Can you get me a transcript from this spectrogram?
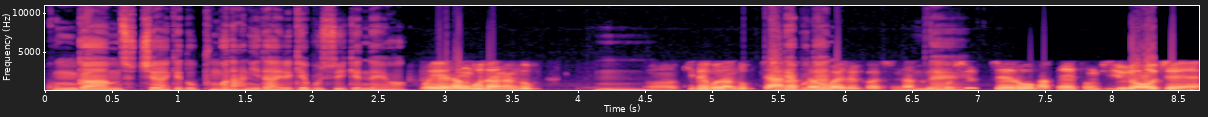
공감 수치가 이렇게 높은 건 아니다 이렇게 볼 수 있겠네요. 뭐 예상보다는 높, 음. 어, 기대보다는 높지 않았다고 기대보단- 봐야 될 것 같습니다. 그리고 네. 실제로 박근혜 대통령 지지율이 어제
